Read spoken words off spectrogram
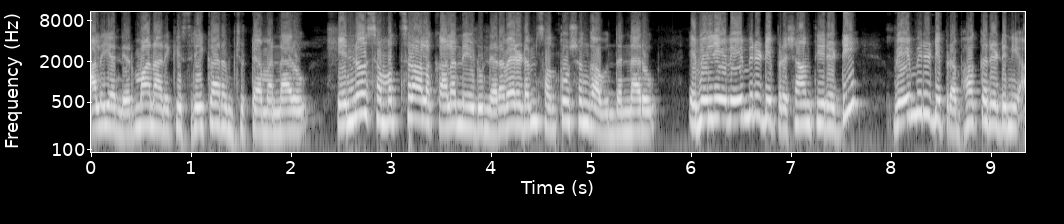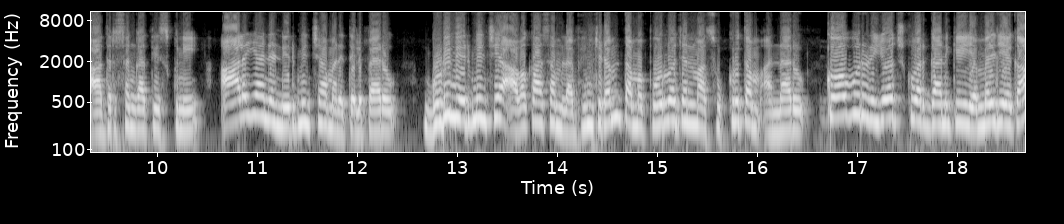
ఆలయ నిర్మాణానికి శ్రీకారం చుట్టామన్నారు. ఎన్నో సంవత్సరాల కాల నేడు నెరవేరడం సంతోషంగా ఉందన్నారు. ఎమ్మెల్యే వేమిరెడ్డి ప్రశాంతిరెడ్డి వేమిరెడ్డి ప్రభాకర్ రెడ్డిని ఆదర్శంగా తీసుకుని ఆలయాన్ని నిర్మించామని తెలిపారు. గుడి నిర్మించే అవకాశం లభించడం తమ పూర్వజన్మ సుకృతం అన్నారు. కోవూరు నియోజకవర్గానికి ఎమ్మెల్యేగా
